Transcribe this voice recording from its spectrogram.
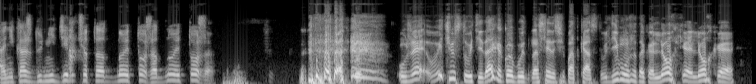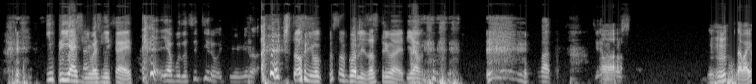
Они каждую неделю что-то одно и то же, одно и то же. Уже вы чувствуете, да, какой будет наш следующий подкаст? У Димы уже такая легкая, легкая неприязнь возникает. Я буду цитировать именно, что у него кусок горле застревает, явно. Ладно. А, давай.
